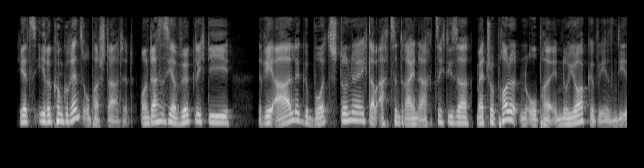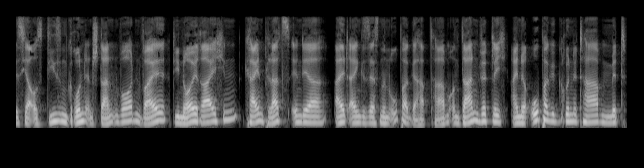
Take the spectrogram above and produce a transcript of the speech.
jetzt ihre Konkurrenzoper startet. Und das ist ja wirklich die reale Geburtsstunde, ich glaube 1883, dieser Metropolitan Oper in New York gewesen. Die ist ja aus diesem Grund entstanden worden, weil die Neureichen keinen Platz in der alteingesessenen Oper gehabt haben und dann wirklich eine Oper gegründet haben mit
